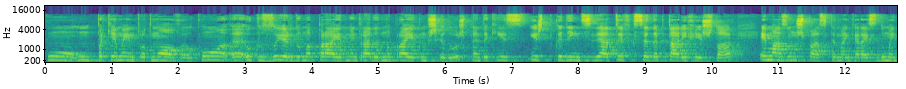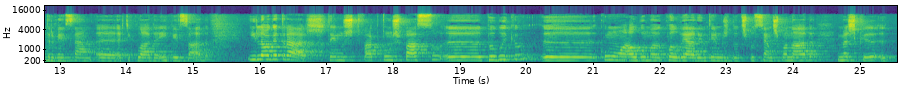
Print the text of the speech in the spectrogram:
com um parqueamento automóvel, com uh, o cozer de uma praia, de uma entrada de uma praia com pescadores. Portanto, aqui esse, este bocadinho de cidade teve que se adaptar e reajustar. É mais um espaço que também carece de uma intervenção uh, articulada e pensada. E logo atrás temos de facto um espaço uh, público uh, com alguma qualidade em termos de disposição de esplanada, mas que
